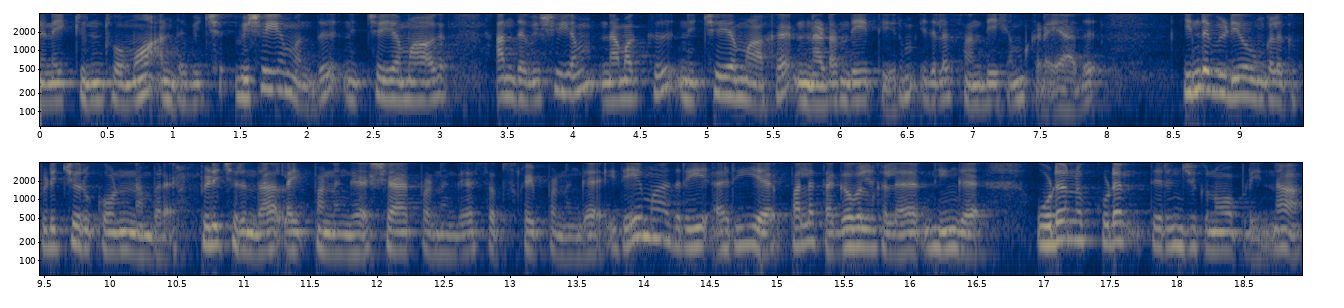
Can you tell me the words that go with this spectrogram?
நினைக்கின்றோமோ அந்த விஷ விஷயம் வந்து நிச்சயமாக அந்த விஷயம் நமக்கு நிச்சயமாக நடந்தே தீரும். இதில் சந்தேகம் கிடையாது. இந்த வீடியோ உங்களுக்கு பிடிச்சிருக்கோன்னு நம்புகிறேன் பிடிச்சிருந்தால் லைக் பண்ணுங்கள் ஷேர் பண்ணுங்கள் சப்ஸ்கிரைப் பண்ணுங்கள் இதே மாதிரி அரிய பல தகவல்களை நீங்கள் உடனுக்குடன் தெரிஞ்சுக்கணும் அப்படின்னா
